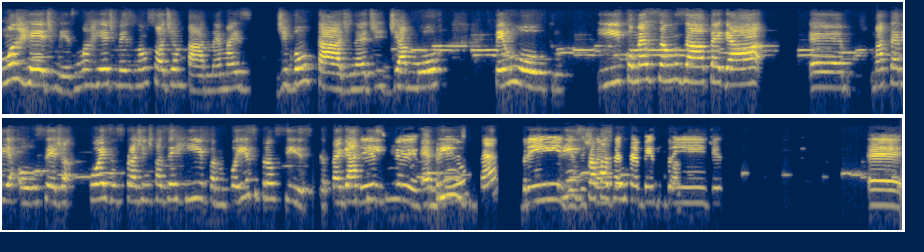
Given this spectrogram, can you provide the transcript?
uma rede mesmo, uma rede mesmo, não só de amparo, né? Mas de vontade, né? De, de amor pelo outro. E começamos a pegar é, material, ou seja, coisas para a gente fazer rifa, não foi isso, Francisca? Pegar aqui é brinde, né? Brindes, brindes estamos fazer... recebendo brindes. É...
